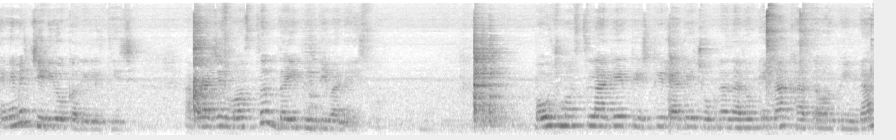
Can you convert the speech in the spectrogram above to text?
એને મેં ચીરીઓ કરી લીધી છે. આપણે આજે મસ્ત દહીં ભીંડી બનાવીશું. બહુ જ મસ્ત લાગે, ટેસ્ટી લાગે. છોકરા ધારો કે ના ખાતા હોય ભીંડા,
